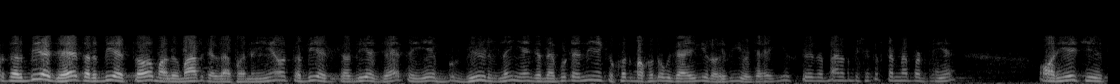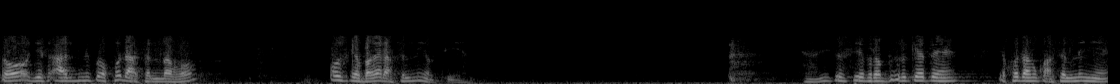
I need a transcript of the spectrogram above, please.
جی اور تربیت جو ہے تربیت تو معلومات کا اضافہ نہیں ہے اور طبیعت تربیت جو ہے تو یہ بھیڑ نہیں ہے گندے بوٹے نہیں ہے کہ خود بخود اگ جائے گی روحیدگی ہو جائے گی اس کے لیے محنت بھی شکست کرنا پڑتی ہے۔ اور یہ چیز تو جس آدمی کو خود حاصل نہ ہو اس کے بغیر حاصل نہیں ہوتی ہے۔ ہاں جی، تو اس لیے بزرگ کہتے ہیں کہ خود ہم کو حاصل نہیں ہے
